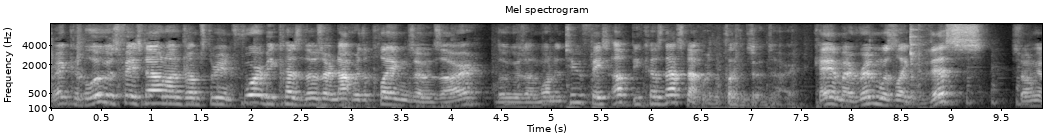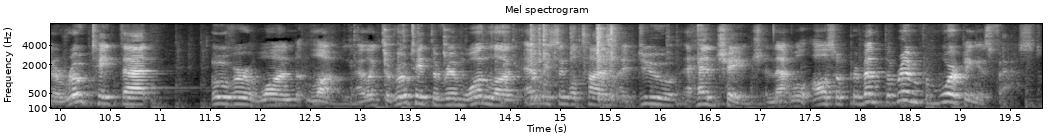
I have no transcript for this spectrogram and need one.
Right, because the logo's face down on drums 3 and 4 because those are not where the playing zones are. Logos on 1 and 2 face up because that's not where the playing zones are. Okay, and my rim was like this, so I'm gonna rotate that over one lug. I like to rotate the rim one lug every single time I do a head change, and that will also prevent the rim from warping as fast.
